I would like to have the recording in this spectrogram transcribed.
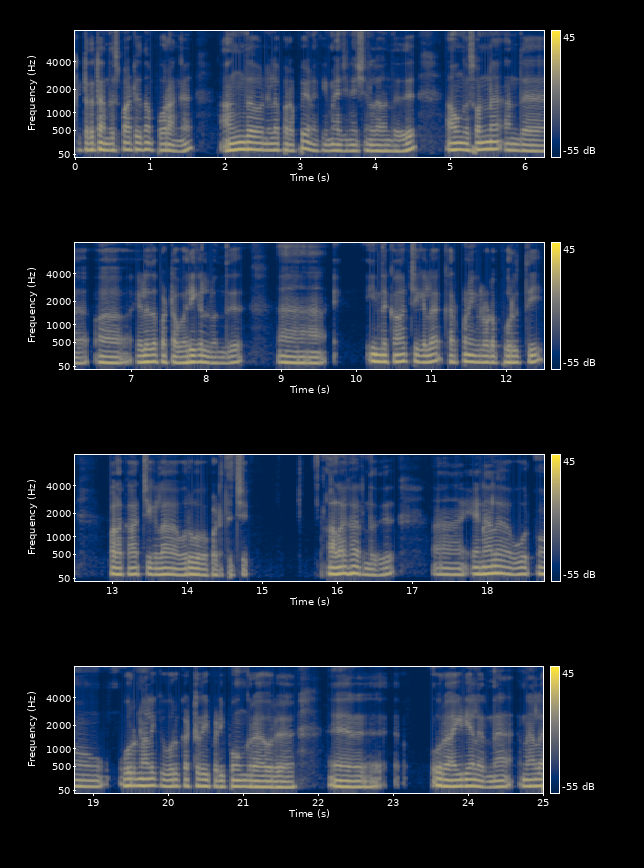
கிட்டத்தட்ட அந்த ஸ்பாட்டுக்கு தான் போகிறாங்க அந்த நிலப்பரப்பு எனக்கு இமேஜினேஷனில் வந்தது. அவங்க சொன்ன அந்த எழுதப்பட்ட வரிகள் வந்து இந்த காட்சிகளை கற்பனைகளோட பொருத்தி பல காட்சிகளாக உருவகப்படுத்துச்சு. அழகாக இருந்தது. என்னால் ஒரு ஒரு நாளைக்கு ஒரு கட்டுரை படிப்போங்கிற ஒரு ஒரு ஐடியாவில் இருந்தேன். என்னால்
